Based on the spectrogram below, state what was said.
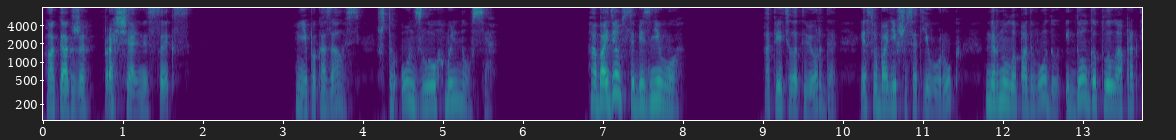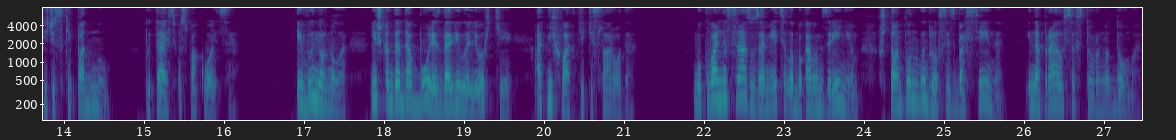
А как же прощальный секс? Мне показалось, что он зло ухмыльнулся. «Обойдемся без него», — ответила твердо и, освободившись от его рук, нырнула под воду и долго плыла практически по дну, пытаясь успокоиться. И вынырнула, лишь когда до боли сдавила легкие от нехватки кислорода. Буквально сразу заметила боковым зрением, что Антон выбрался из бассейна и направился в сторону дома.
